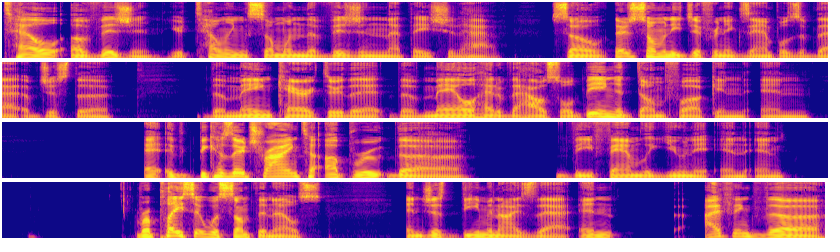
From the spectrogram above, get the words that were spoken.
tell a vision. You're telling someone the vision that they should have. So there's so many different examples of that of just the the main character, the the male head of the household being a dumb fuck and and it, because they're trying to uproot the the family unit and and replace it with something else and just demonize that. And I think the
